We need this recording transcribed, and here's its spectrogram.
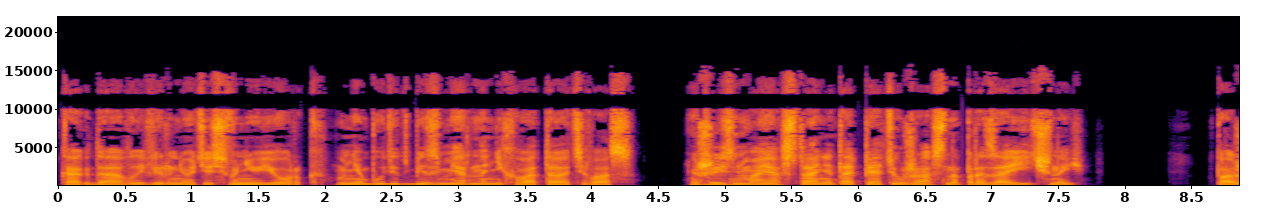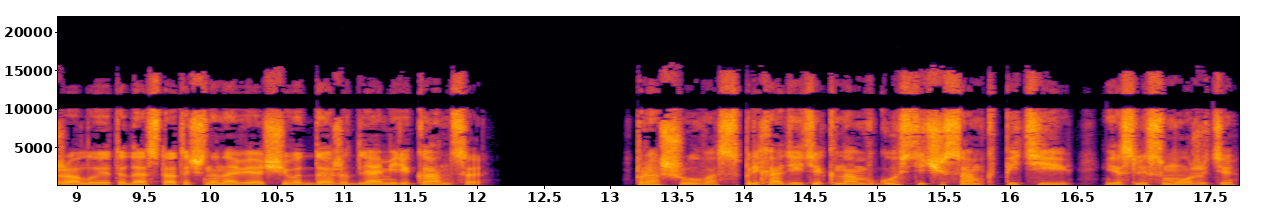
Когда вы вернетесь в Нью-Йорк, мне будет безмерно не хватать вас. Жизнь моя станет опять ужасно прозаичной. Пожалуй, это достаточно навязчиво даже для американца. Прошу вас, приходите к нам в гости часам к пяти, если сможете.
